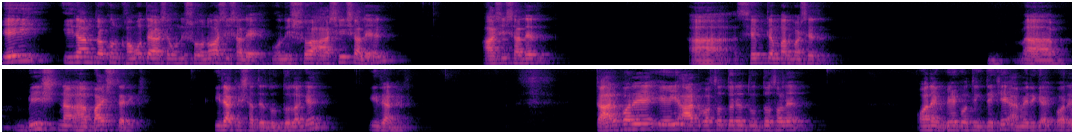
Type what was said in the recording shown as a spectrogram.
এই ইরান যখন ক্ষমতায় আসে উনিশশো উনআশি সালে, উনিশশো আশি সালের আশি সালের সেপ্টেম্বর মাসের বিশ না হ্যাঁ, বাইশ তারিখ ইরাকের সাথে যুদ্ধ লাগে ইরানের। তারপরে এই আট বছর ধরে যুদ্ধ চলে অনেক বেগতিক দেখে আমেরিকায় পরে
